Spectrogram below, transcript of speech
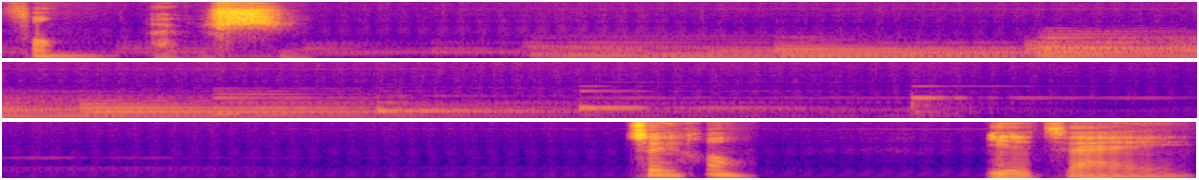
风而逝。最后，也在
